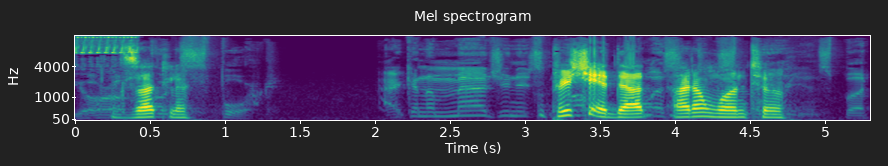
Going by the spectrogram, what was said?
You're Exactly. I can imagine it's Appreciate that. I don't want to. But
